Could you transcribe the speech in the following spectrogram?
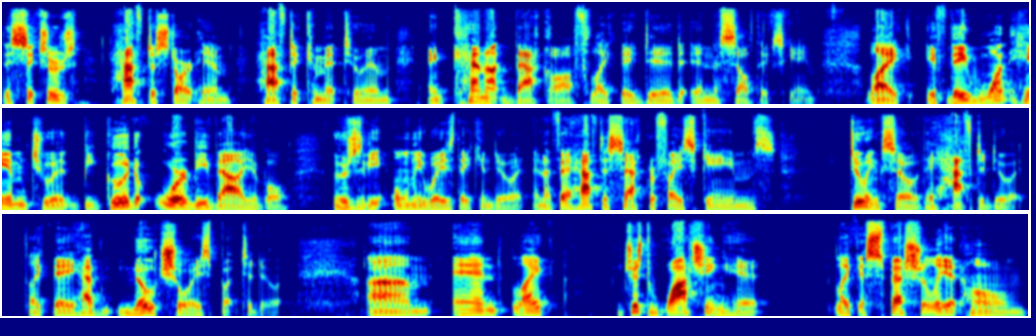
the Sixers have to start him, have to commit to him, and cannot back off like they did in the Celtics game. Like, if they want him to be good or be valuable, those are the only ways they can do it. And if they have to sacrifice games doing so, they have to do it. Like, they have no choice but to do it. Um, and like, just watching it, like, especially at home,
